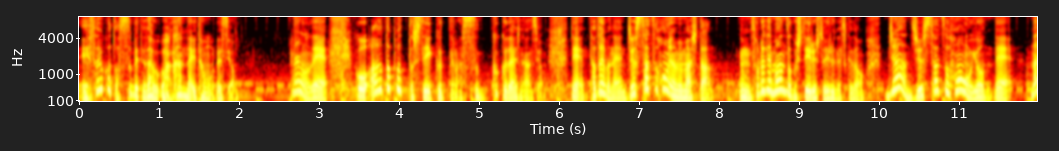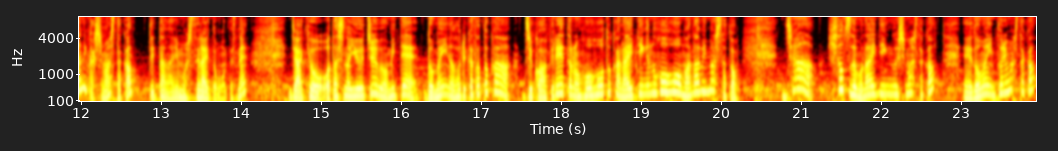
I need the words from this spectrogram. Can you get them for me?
えー、そういうことすべて多分わかんないと思うんですよ。なので、こう、アウトプットしていくっていうのはすっごく大事なんですよ。で、例えばね、10冊本読みました。うん、それで満足している人いるんですけど、じゃあ10冊本を読んで何かしましたか？って言ったら何もしてないと思うんですね。じゃあ今日私の YouTube を見て、ドメインの取り方とか、自己アフィリエイトの方法とか、ライティングの方法を学びましたと。じゃあ、一つでもライティングしましたか、えー、ドメイン取りましたか？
